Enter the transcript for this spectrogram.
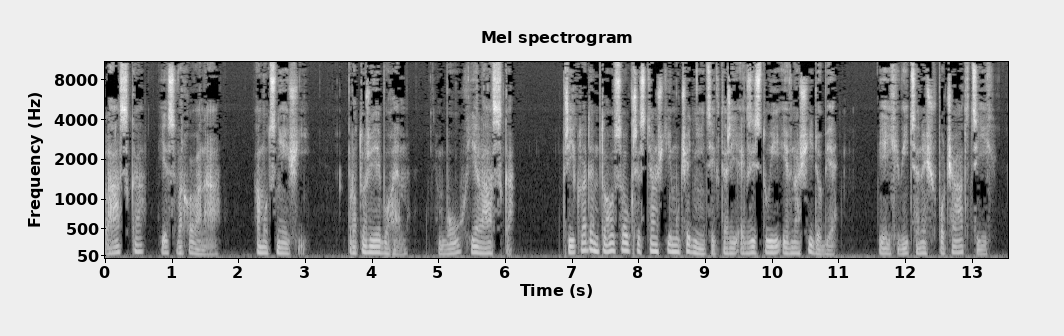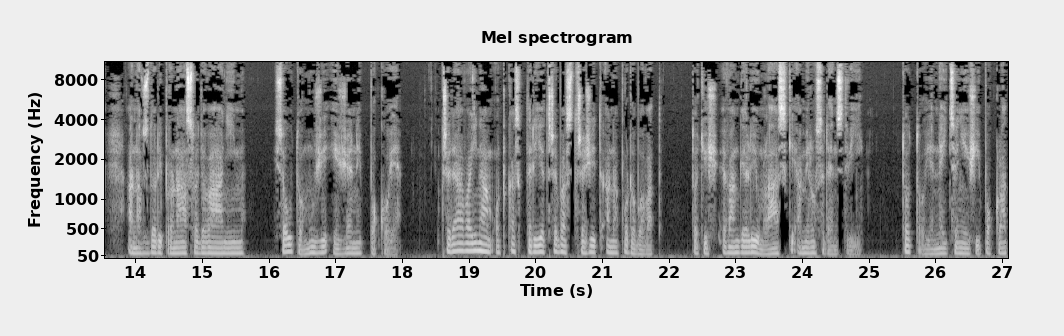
Láska je svrchovaná a mocnější, protože je Bohem. Bůh je láska. Příkladem toho jsou křesťanští mučedníci, kteří existují i v naší době. Je jich více než v počátcích a navzdory pronásledováním jsou to muži i ženy pokoje. Předávají nám odkaz, který je třeba střežit a napodobovat, totiž evangelium lásky a milosedenství. Toto je nejcennější poklad,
